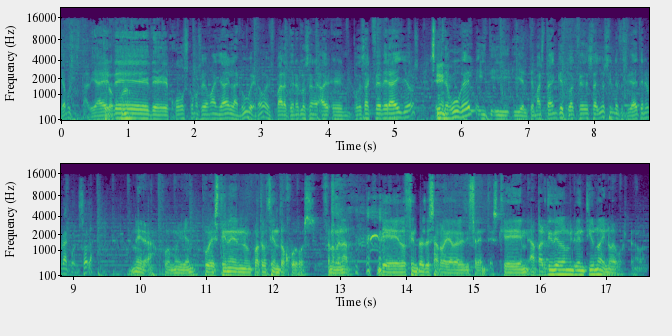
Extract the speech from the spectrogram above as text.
Ya, pues Stadia Te es de, de juegos, como se llaman ya, en la nube, ¿no? Es para tenerlos en... en- puedes acceder a ellos Sí. de Google y, y- y el tema está en que tú accedes a ellos sin necesidad de tener una consola. Mira, pues muy bien. Pues tienen 400 juegos, fenomenal, de 200 desarrolladores diferentes, que a partir de 2021 hay nuevos, pero bueno,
